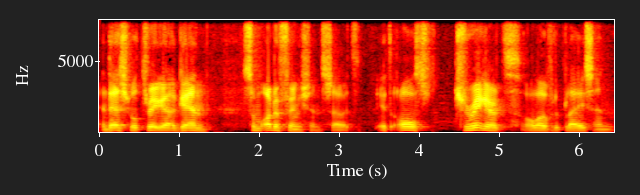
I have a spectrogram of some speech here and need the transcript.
and this will trigger again some other functions. So it it all triggered all over the place, and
